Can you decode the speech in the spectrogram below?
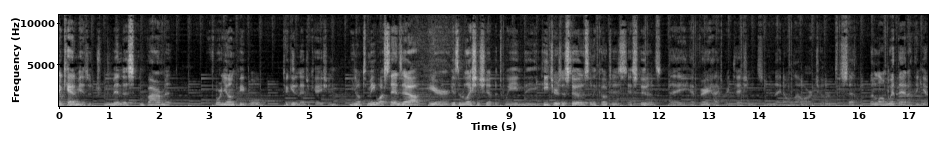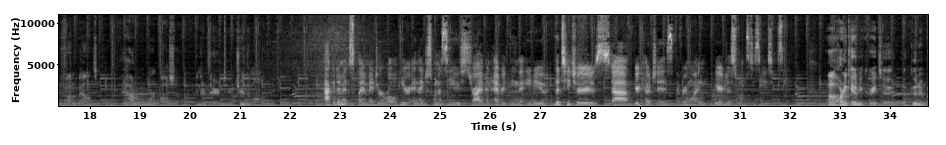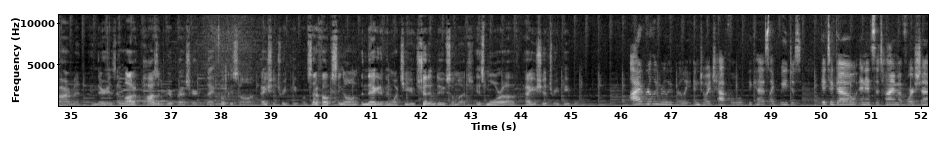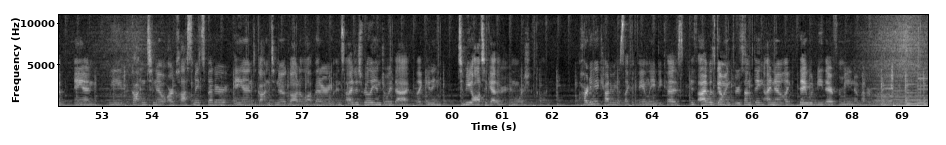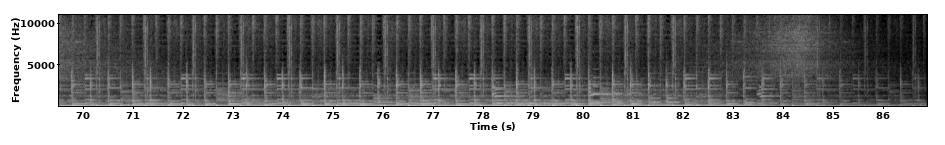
Academy is a tremendous environment for young people to get an education. You know, to me, what stands out here is the relationship between the teachers and students and the coaches and students. They have very high expectations and they don't allow our children to settle. But along with that, I think you have to find a balance of high reward also, and they're there to cheer them on, if you will. Academics play a major role here and they just want to see you strive in everything that you do. The teachers, staff, your coaches, everyone here just wants to see you succeed. Uh, Harding Academy creates a, a, good environment, and there is a lot of positive peer pressure. They focus on how you should treat people. Instead of focusing on the negative and what you shouldn't do so much, it's more of how you should treat people. I really, really, really enjoy chapel because, like, we just get to go and it's a time of worship, and we've gotten to know our classmates better and gotten to know God a lot better. And so I just really enjoy that, like, getting to be all together and worship God. Harding Academy is like a family because if I was going through something, I know like they would be there for me no matter what.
